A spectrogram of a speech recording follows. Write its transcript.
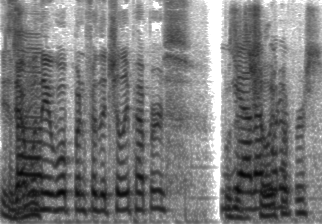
Is Is that that- when they opened for the Chili Peppers? Was yeah, it that Chili would have Peppers?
